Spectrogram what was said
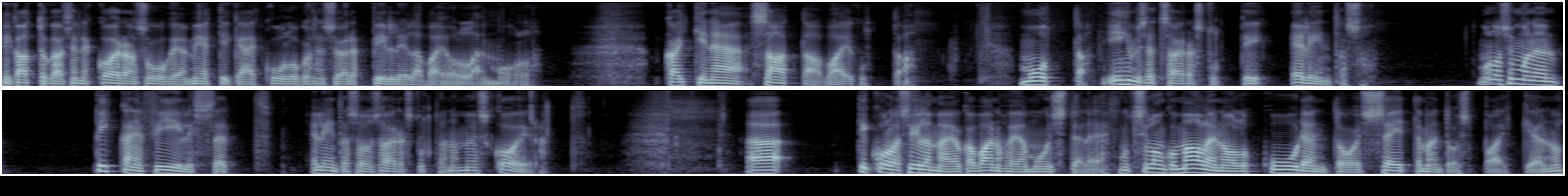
niin kattokaa sinne koiran suuhun ja miettikää, että kuuluuko sen syödä pillillä vai jollain muulla. Kaikki nämä saattaa vaikuttaa. Mutta ihmiset sairastutti elintaso. Mulla on semmoinen pikkainen fiilis, että elintaso on sairastuttanut myös koirat. Ää, tikulla silmä, joka vanhoja muistelee. Mutta silloin kun mä olen ollut 16-17 paikkeilla, no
